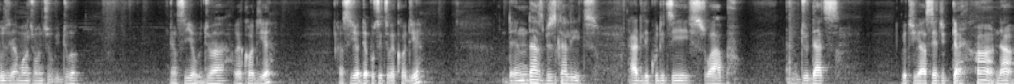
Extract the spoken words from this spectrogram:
put the amount you want to withdraw. You can see your withdrawal record here. You can see your deposit record here. Then that's basically it. Add liquidity swap and do that go to your asset. You can huh, now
